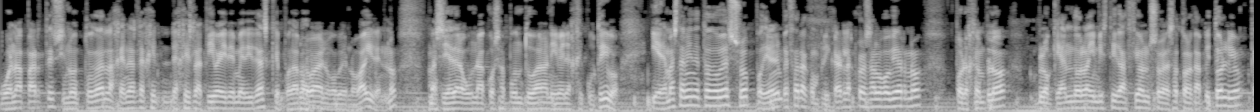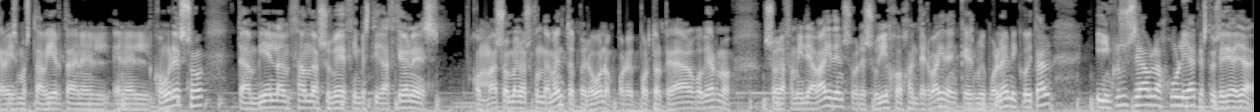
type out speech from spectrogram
buena parte, si no toda la agenda legi- legislativa y de medidas que pueda aprobar el gobierno Biden, ¿no? Más allá de alguna cosa puntual a nivel ejecutivo. Y además también de todo eso, podrían empezar a complicar las cosas al gobierno, por ejemplo, bloqueando la investigación sobre el asalto al Capitolio, que ahora mismo está abierta en el, en el Congreso, también lanzando a su vez investigaciones con más o menos fundamento, pero bueno, por, por torpedar al gobierno sobre la familia Biden, sobre su hijo Hunter Biden, que es muy polémico y tal. E incluso se habla, Julia, que esto sería ya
